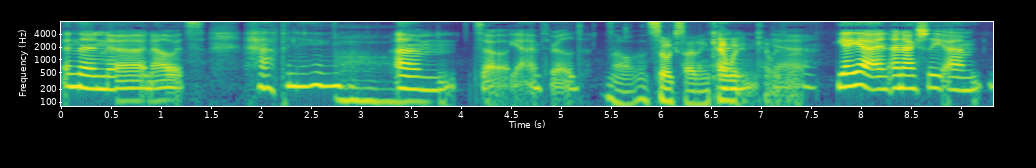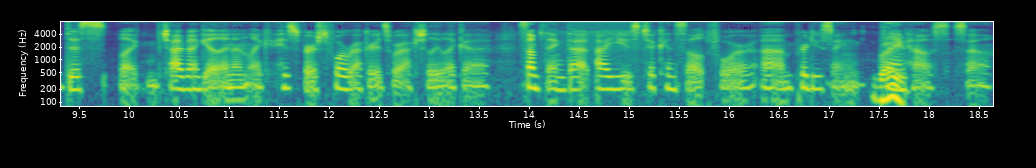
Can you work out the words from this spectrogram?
and then uh, now it's happening. Oh. Um, so yeah, I'm thrilled. no, that's so exciting. Can't wait. Can't wait for yeah. that. Yeah, yeah, and, and actually, um, this like Chad VanGaalen and like his first four records were actually like a something that I used to consult for um, producing playing house. So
